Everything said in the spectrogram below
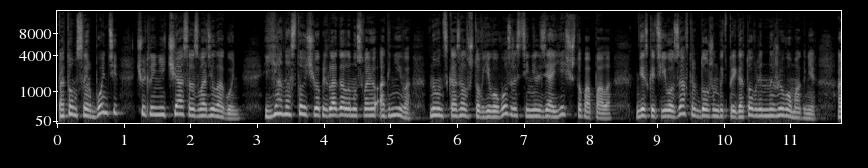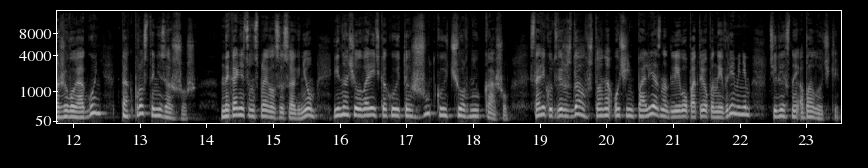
Потом сэр Бонти чуть ли не час разводил огонь. Я настойчиво предлагал ему свое огниво, но он сказал, что в его возрасте нельзя есть, что попало. Дескать, его завтрак должен быть приготовлен на живом огне, а живой огонь так просто не зажжешь. Наконец он справился с огнем и начал варить какую-то жуткую черную кашу. Старик утверждал, что она очень полезна для его потрепанной временем телесной оболочки.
